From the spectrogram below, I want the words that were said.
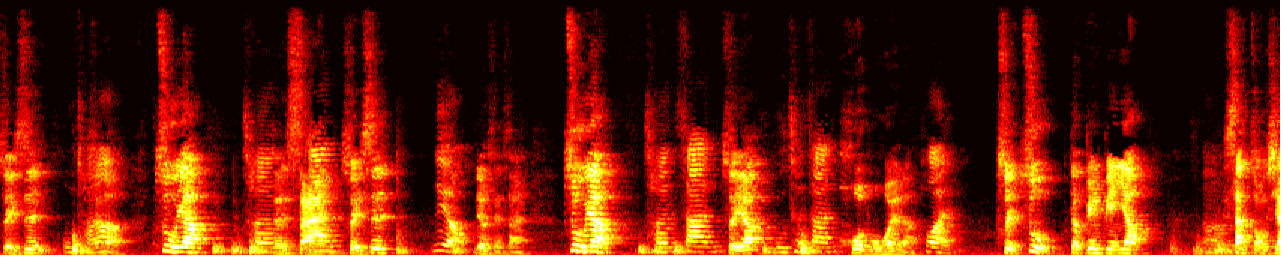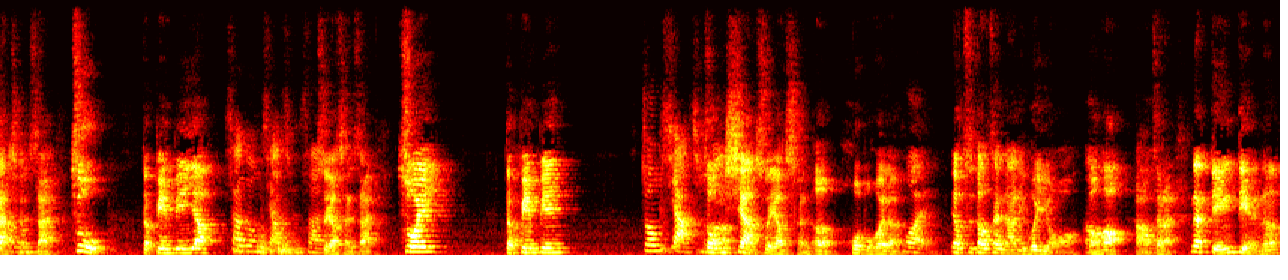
所以是五乘二。柱要乘三，所以是六六乘三。柱要乘三，所以要五乘三。会不会了？会。所以柱的边边要上中下乘三。柱的边边要上中下乘三，所以要乘三。锥的边边中下乘中下，所以要乘二，会不会了？会。要知道在哪里会有哦，懂哈？好，再来。那点点呢？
